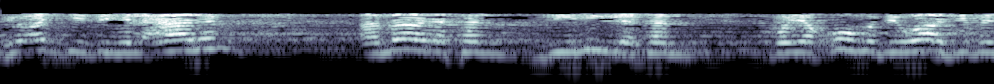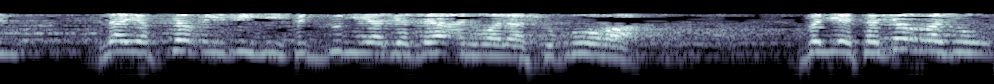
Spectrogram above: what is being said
يؤدي به العالم أمانة دينية ويقوم بواجب لا يبتغي به في الدنيا جزاء ولا شكورا. بل يتجرد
